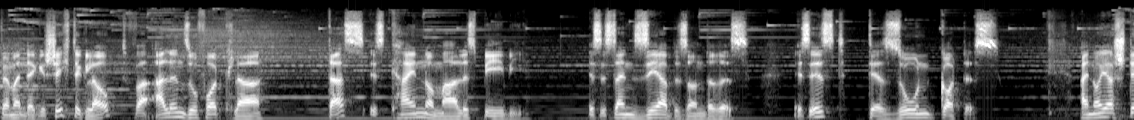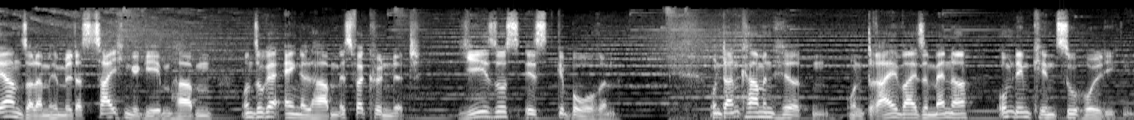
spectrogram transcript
Wenn man der Geschichte glaubt, war allen sofort klar, das ist kein normales Baby. Es ist ein sehr besonderes. Es ist der Sohn Gottes. Ein neuer Stern soll am Himmel das Zeichen gegeben haben, und sogar Engel haben es verkündet. Jesus ist geboren. Und dann kamen Hirten und drei weise Männer, um dem Kind zu huldigen.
